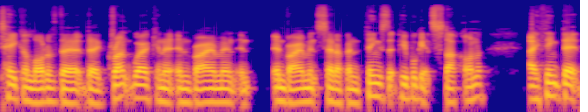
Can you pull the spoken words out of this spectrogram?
take a lot of the the grunt work and uh, environment and environment setup and things that people get stuck on i think that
